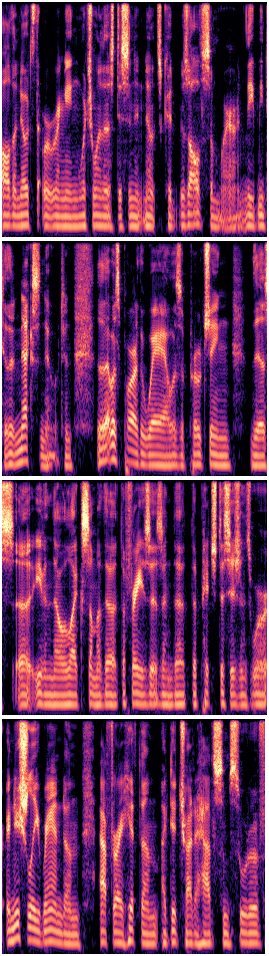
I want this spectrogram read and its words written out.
all the notes that were ringing, which one of those dissonant notes could resolve somewhere and lead me to the next note. And that was part of the way I was approaching this, uh, even though like some of the, the phrases and the, the pitch decisions were initially random. After I hit them, I did try to have some sort of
